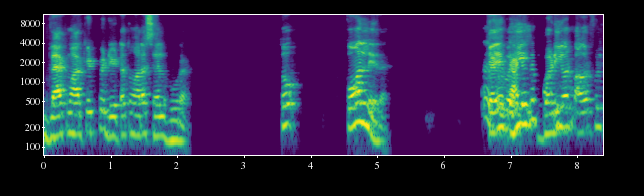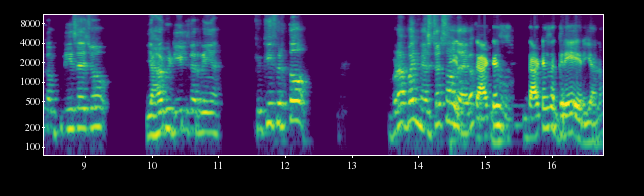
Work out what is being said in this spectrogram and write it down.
ब्लैक मार्केट पे डेटा तुम्हारा सेल हो रहा है तो कौन ले रहा है? क्या ये वही बड़ी और पावरफुल कंपनीज़ है जो यहाँ भी डील कर रही हैं? क्योंकि फिर तो बड़ा भाई मैसेजर सा हो जाएगा। That is that is a grey area ना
